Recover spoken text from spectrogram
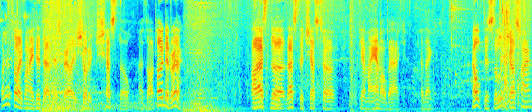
What did I feel like when I did that this barrel? It showed a chest though, I thought. Oh, I did right there. Oh, that's the that's the chest to get my ammo back. I think. Nope, this is the loot chest. Fine.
